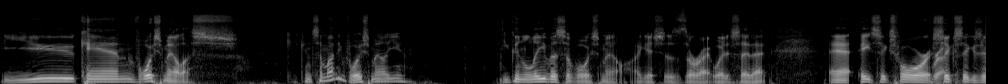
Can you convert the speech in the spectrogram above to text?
you can voicemail us. Can somebody voicemail you? You can leave us a voicemail, I guess is the right way to say that, at 864 660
